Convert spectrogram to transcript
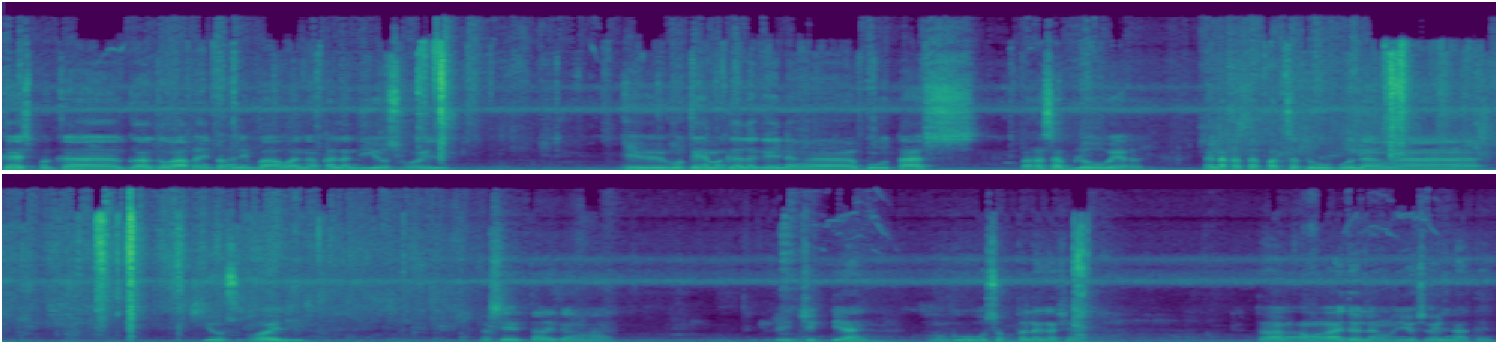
Guys, pagka gagawa kayo ito halimbawa ng calandios oil, eh, huwag kayo maglalagay ng ah, butas para sa blower na nakatapat sa tubo ng ah, use oil. Kasi talagang ah, reject yan. Mag-uusok talaga siya. Ito ang mga idol ang use oil natin.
